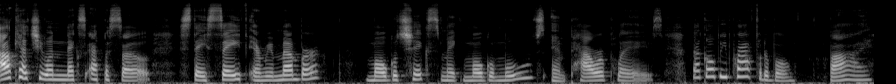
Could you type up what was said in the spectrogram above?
I'll catch you on the next episode. Stay safe and remember, mogul chicks make mogul moves and power plays. Now go be profitable. Bye.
